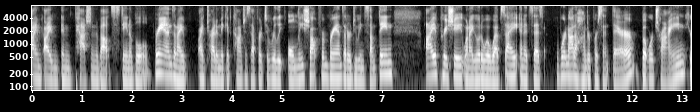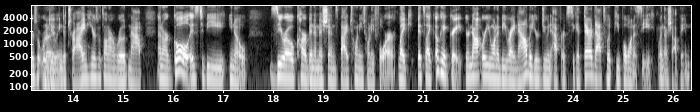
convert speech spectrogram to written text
I'm, I am passionate about sustainable brands and I I try to make a conscious effort to really only shop from brands that are doing something. I appreciate when I go to a website and it says, we're not 100% there, but we're trying. Here's what we're Right. doing to try, and here's what's on our roadmap. And our goal is to be, you know, zero carbon emissions by 2024. Like, it's like, okay, great. You're not where you want to be right now, but you're doing efforts to get there. That's what people want to see when they're shopping.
